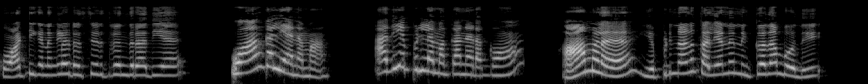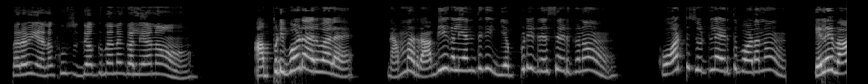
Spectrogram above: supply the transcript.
குவாட்டி கணக்குல ட்ரெஸ் எடுத்துட்டு வந்துடாதியே உன் கல்யாணமா? அது எப்படி மக்கா நடக்கும்? ஆமல எப்படினாலும் கல்யாணம் நிக்க தான் போகுது. பிறகு எனக்கும் சுஜாக்கு தானே கல்யாணம்? அப்படி போட அருவாள. நம்ம ரவி கல்யாணத்துக்கு எப்படி Dress எடுக்கணும்? கோட் சுட்ல எடுத்து போடணும். இலே வா.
